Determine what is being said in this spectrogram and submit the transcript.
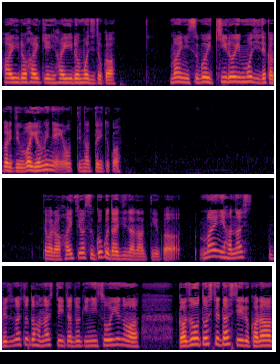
灰色背景に灰色文字とか、前にすごい黄色い文字で書かれて、うわ、読めねえよってなったりとか。だから配置はすごく大事だなっていうか、前に話し、別の人と話していた時にそういうのは画像として出しているから、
